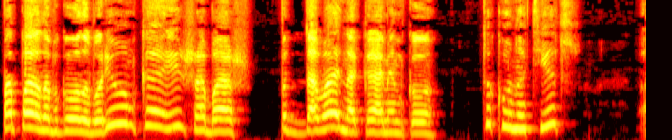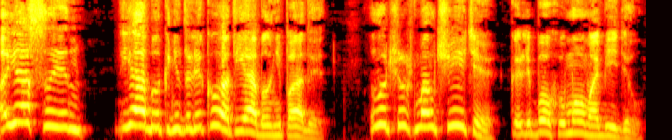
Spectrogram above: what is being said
Попала в голову рюмка и шабаш. Поддавай на каменку. Так он отец? А я сын. Яблоко недалеко от яблони падает. Лучше уж молчите, коли бог умом обидел.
